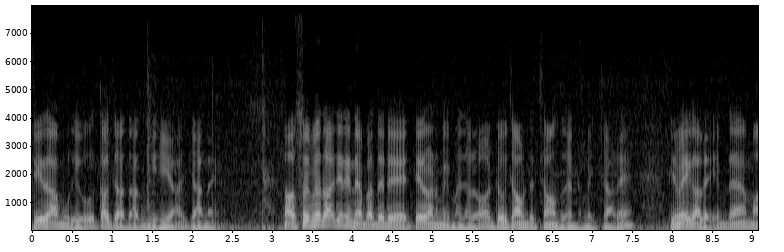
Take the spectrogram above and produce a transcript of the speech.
လေးစားမှုတွေကိုတောက်ကြသားသမီးတွေကရနိုင်တယ် နောက်ဆွေမျိုးသားချင်းတွေနဲ့ပတ်သက်တဲ့တေရောနမိတ်မှာကြတော့ဒုချောင်းတစ်ချောင်းဆိုတဲ့နမိတ်ကြတယ်ဒီနမိတ်ကလည်းအင်မတန်မှ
